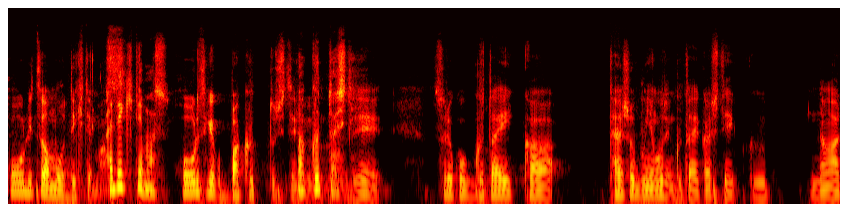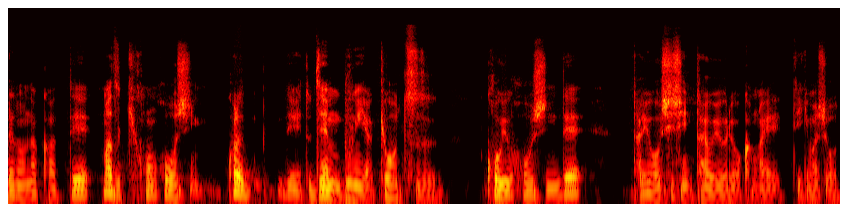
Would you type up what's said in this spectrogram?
法律はもうできてます。あ、できてます。法律結構バクッとしてるので。バクッとしてそれをこう具体化、対象分野ごとに具体化していく流れの中で、まず基本方針。これは、えっと、全分野共通。こういう方針で、対応指針、対応要領を考えていきましょうっ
